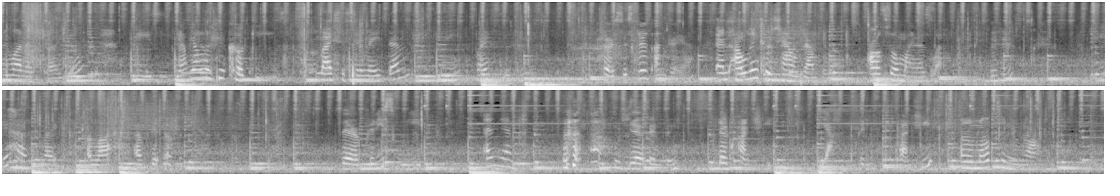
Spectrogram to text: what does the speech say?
we want to show you these yummy cookies. My sister made them. Me, my sister. Her sister's Andrea. And I'll link her channel down below. Also mine as well. Mm-hmm. We have like a lot, a bit of them. They're pretty sweet and yummy. they're, they're crunchy. Yeah, pretty crunchy. And melted in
